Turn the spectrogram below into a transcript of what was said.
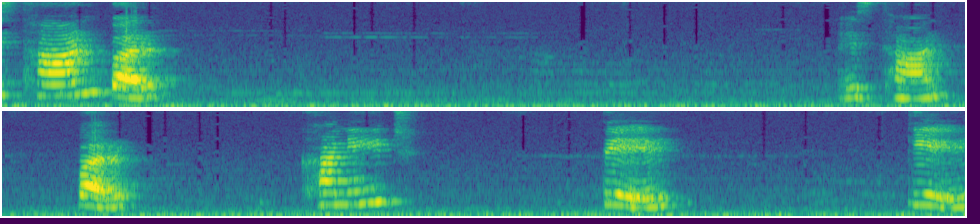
स्थान पर स्थान पर खनिज, तेल, के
